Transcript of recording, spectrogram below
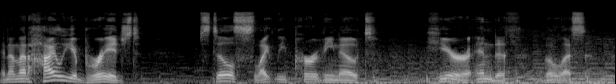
And on that highly abridged, still slightly pervy note, here endeth the lesson.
